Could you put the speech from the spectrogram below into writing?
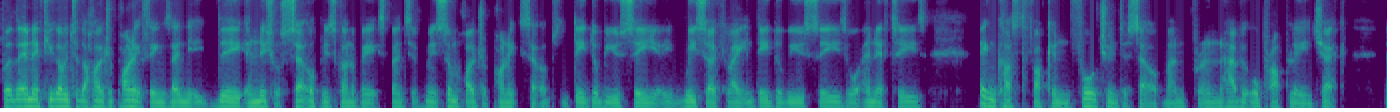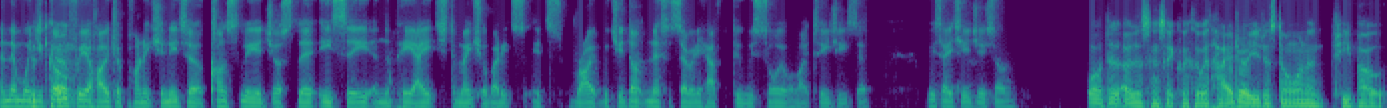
But then if you go into the hydroponic things, then the- the initial setup is going to be expensive. I mean, some hydroponic setups, DWC, recirculating DWCs or NFTs, they can cost a fucking fortune to set up, man, and have it all properly in check. And then when you Just go for your hydroponics, you need to constantly adjust the EC and the pH to make sure that it's it's right, which you don't necessarily have to do with soil, like TG said. We say TG, sorry. Well, I was just gonna say quickly with hydro, you just don't want to cheap out,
